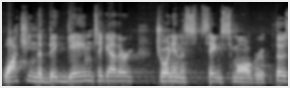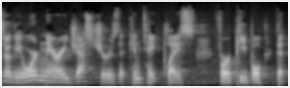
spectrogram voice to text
watching the big game together, joining the same small group. Those are the ordinary gestures that can take place for people that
